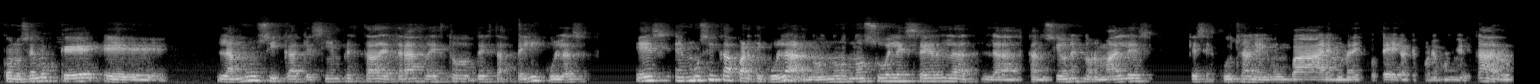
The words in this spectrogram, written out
conocemos que eh, la música que siempre está detrás de, esto, de estas películas es, es música particular, ¿no? No, no suele ser las canciones normales que se escuchan en un bar, en una discoteca, que ponemos en el carro.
